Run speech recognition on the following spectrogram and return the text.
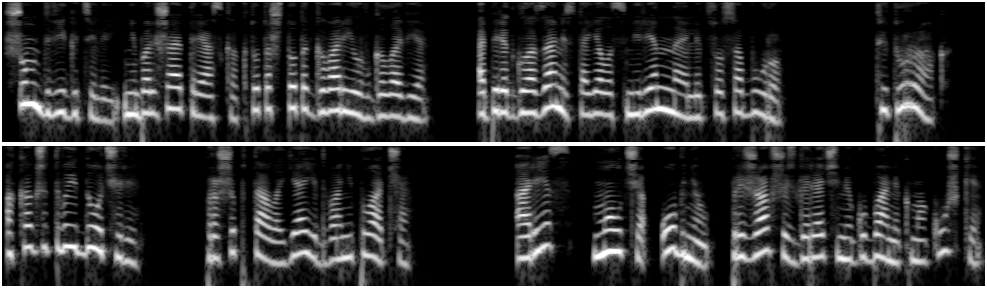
Шум двигателей, небольшая тряска, кто-то что-то говорил в голове, а перед глазами стояло смиренное лицо Сабуру. «Ты дурак! А как же твои дочери?» – прошептала я, едва не плача. Арес молча обнял, прижавшись горячими губами к макушке,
